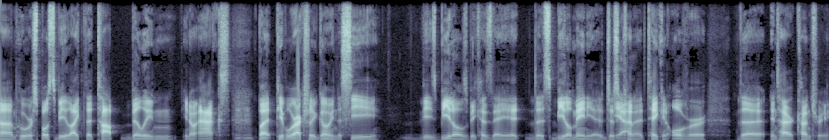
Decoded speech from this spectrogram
um, who were supposed to be like the top billing, you know, acts, but people were actually going to see these Beatles because they it, this Beatlemania just Yeah. kind of taken over the entire country.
